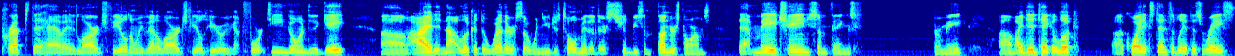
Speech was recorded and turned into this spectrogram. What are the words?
preps that have a large field, and we've got a large field here. We've got 14 going to the gate. Um, I did not look at the weather, so when you just told me that there should be some thunderstorms, that may change some things for me. Um, I did take a look uh, quite extensively at this race.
